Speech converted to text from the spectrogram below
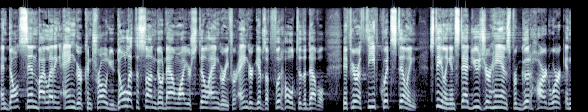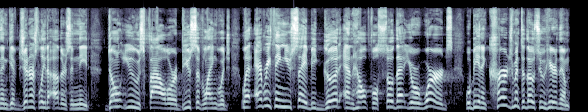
And don't sin by letting anger control you. Don't let the sun go down while you're still angry, for anger gives a foothold to the devil. If you're a thief, quit stealing stealing. Instead, use your hands for good hard work and then give generously to others in need. Don't use foul or abusive language. Let everything you say be good and helpful so that your words will be an encouragement to those who hear them.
